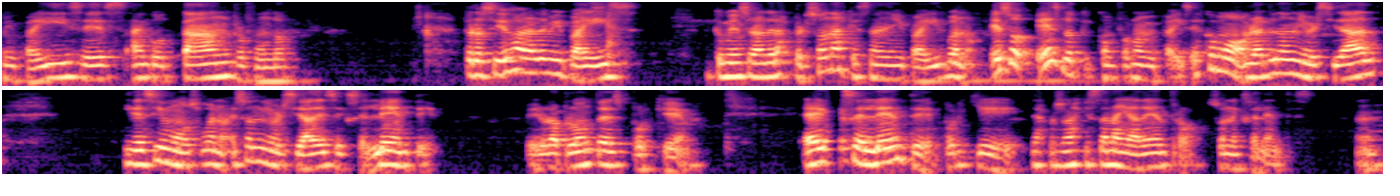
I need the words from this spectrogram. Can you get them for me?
mi país es algo tan profundo. Pero si dejo hablar de mi país, comienzo a de las personas que están en mi país. Bueno, eso es lo que conforma mi país. Es como hablar de una universidad y decimos, bueno, esa universidad es excelente, pero la pregunta es por qué. Es excelente porque las personas que están ahí adentro son excelentes. ¿eh?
